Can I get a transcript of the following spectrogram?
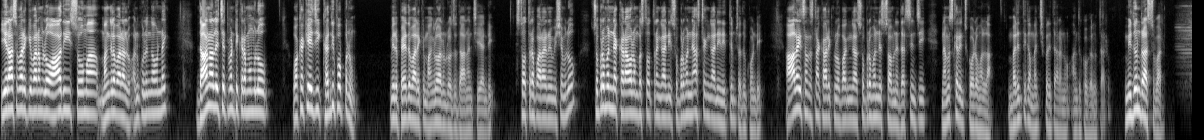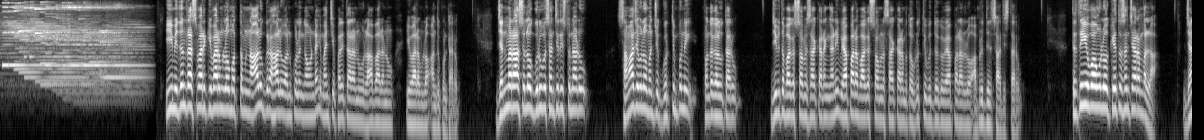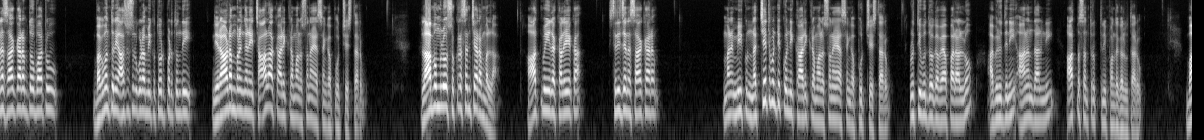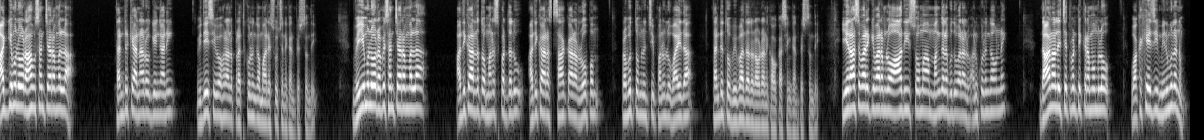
ఈ రాశి వారికి వారంలో ఆది సోమ మంగళవారాలు అనుకూలంగా ఉన్నాయి. దానాలు ఇచ్చేటువంటి క్రమంలో ఒక కేజీ కందిపప్పును మీరు పేదవారికి మంగళవారం రోజు దానం చేయండి. స్తోత్రపారాయణ విషయంలో సుబ్రహ్మణ్య కరావలంబ స్తోత్రం కానీ సుబ్రహ్మణ్యాష్టకం కానీ నిత్యం చదువుకోండి. ఆలయ సందర్శన కార్యక్రమంలో భాగంగా సుబ్రహ్మణ్య స్వామిని దర్శించి నమస్కరించుకోవడం వల్ల మరింతగా మంచి ఫలితాలను అందుకోగలుగుతారు. మిథున్ రాశి ఈ మిథున రాశి వారికి ఈ వారంలో మొత్తం నాలుగు గ్రహాలు అనుకూలంగా ఉన్నాయి. మంచి ఫలితాలను లాభాలను ఈ వారంలో అందుకుంటారు. జన్మరాశిలో గురువు సంచరిస్తున్నాడు. సమాజంలో మంచి గుర్తింపుని పొందగలుగుతారు. జీవిత భాగస్వామి సహకారం కానీ వ్యాపార భాగస్వాముల సహకారంతో వృత్తి ఉద్యోగ వ్యాపారాల్లో అభివృద్ధిని సాధిస్తారు. తృతీయ భావంలో కేతు సంచారం వల్ల జన సహకారంతో పాటు భగవంతుని ఆశస్సులు కూడా మీకు తోడ్పడుతుంది. నిరాడంబరంగానే చాలా కార్యక్రమాలు సునాయాసంగా పూర్తి చేస్తారు. లాభంలో శుక్ర సంచారం వల్ల ఆత్మీయుల కలయిక సృజన సహకారం మన మీకు నచ్చేటువంటి కొన్ని కార్యక్రమాలు సునాయాసంగా పూర్తి చేస్తారు. వృత్తి ఉద్యోగ వ్యాపారాల్లో అభివృద్ధిని ఆనందాన్ని ఆత్మసంతృప్తిని పొందగలుగుతారు. భాగ్యములో రాహు సంచారం వల్ల తండ్రికి అనారోగ్యం కానీ విదేశీ వ్యవహారాలు ప్రతికూలంగా మారే సూచన కనిపిస్తుంది. వ్యయములో రవి సంచారం వల్ల అధికారులతో మనస్పర్ధలు అధికార సహకార లోపం ప్రభుత్వం నుంచి పనులు వాయిదా తండ్రితో వివాదాలు రావడానికి అవకాశం కనిపిస్తుంది. ఈ రాశి వారికి వారంలో ఆది సోమ మంగళ బుధవారాలు అనుకూలంగా ఉన్నాయి. దానాలు ఇచ్చేటువంటి క్రమంలో ఒక కేజీ మినుములను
